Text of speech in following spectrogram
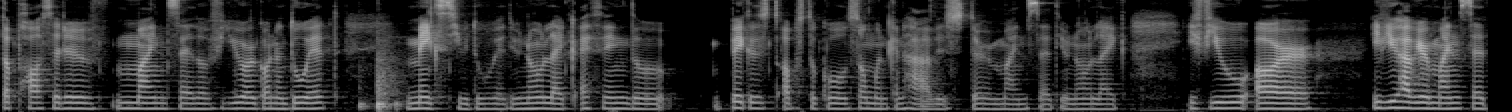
the positive mindset of you are gonna do it makes you do it, you know. Like, I think the biggest obstacle someone can have is their mindset, you know, like if you are if you have your mindset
